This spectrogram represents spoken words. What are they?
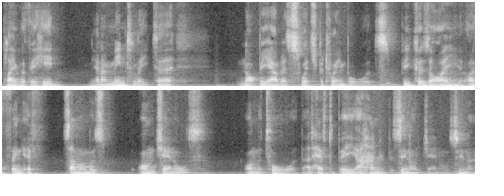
play with their head, you know, mentally to not be able to switch between boards. Because I, I think if someone was on channels on the tour, they'd have to be hundred percent on channels, you know.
